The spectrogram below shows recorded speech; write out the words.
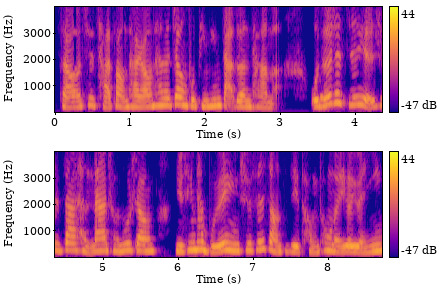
想要去采访她，然后她的丈夫频频打断她嘛。我觉得这其实也是在很大程度上，女性她不愿意去分享自己疼痛的一个原因，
